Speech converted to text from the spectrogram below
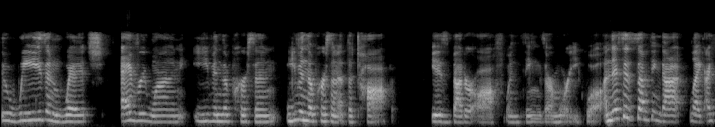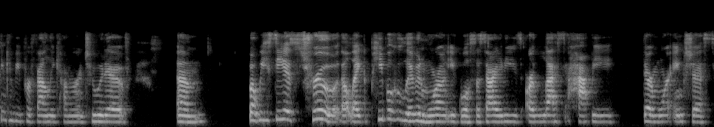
the ways in which everyone even the person even the person at the top is better off when things are more equal. And this is something that like i think can be profoundly counterintuitive. Um, but we see as true that like people who live in more unequal societies are less happy they're more anxious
